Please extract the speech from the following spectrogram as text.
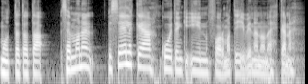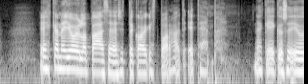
Mutta tota, semmoinen selkeä, kuitenkin informatiivinen on ehkä ne, ehkä ne, joilla pääsee sitten kaikista parhaiten eteenpäin. Näkeekö se jo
